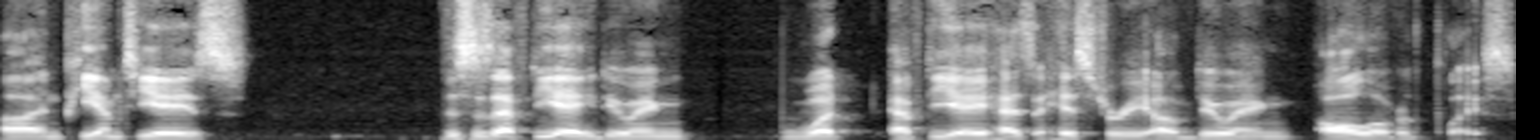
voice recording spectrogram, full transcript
uh, and PMTAs. This is FDA doing what FDA has a history of doing all over the place.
